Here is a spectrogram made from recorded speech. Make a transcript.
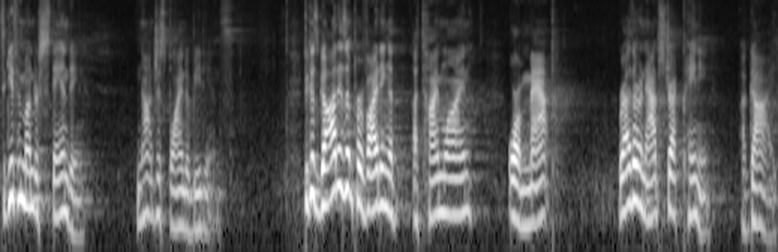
to give him understanding, not just blind obedience. Because God isn't providing a, a timeline or a map, rather, an abstract painting, a guide,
